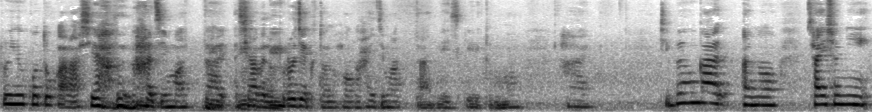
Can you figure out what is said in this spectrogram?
ということからシアブが始まった、うんシアブのプロジェクトの方が始まったんですけれども、はい。自分が、あの、最初に、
